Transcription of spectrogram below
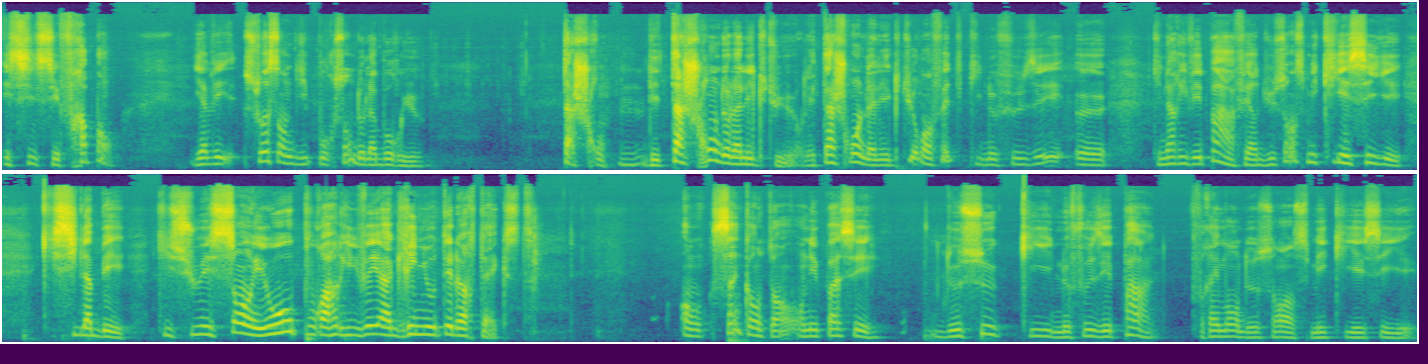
et c'est frappant, il y avait 70% de laborieux. Tâcherons, mhm. des tâcherons de la lecture. Les tâcherons de la lecture, en fait, qui ne faisaient, euh, qui n'arrivaient pas à faire du sens, mais qui essayaient, qui syllabaient, qui suaient sang et eau pour arriver à grignoter leur texte. En 50 ans, on est passé de ceux qui ne faisaient pas vraiment de sens, mais qui essayaient,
